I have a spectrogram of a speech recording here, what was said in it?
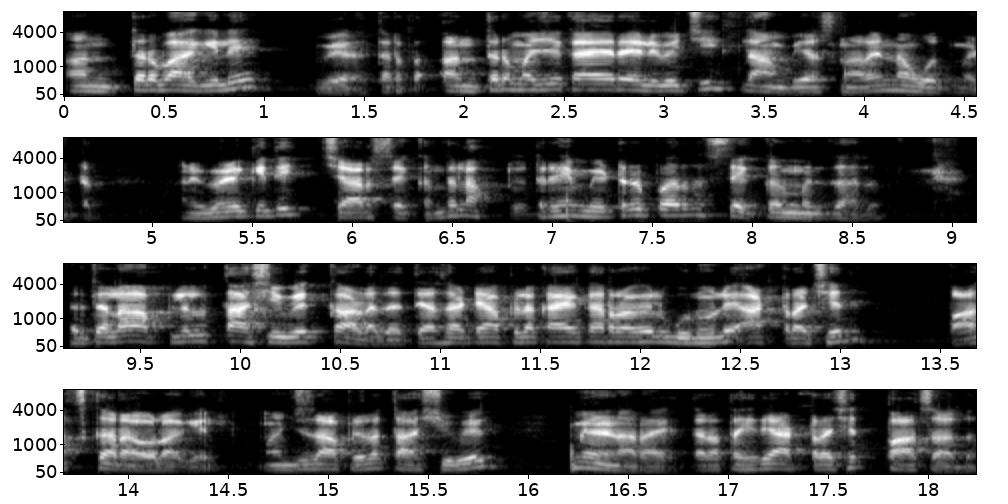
अंतर भागिले वेळ. तर आता अंतर म्हणजे काय? रेल्वेची लांबी असणार आहे नव्वद मीटर. आणि वेळ किती? चार सेकंद लागतो तर हे मीटर पर सेकंदमध्ये झालं. तर त्याला आपल्याला ताशी वेग काढायचा त्यासाठी आपल्याला काय करावं लागेल? गुणवले अठरा छेद पाच करावं लागेल. म्हणजेच आपल्याला ताशी वेग मिळणार आहे. तर आता इथे अठरा छेद पाच आलं.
